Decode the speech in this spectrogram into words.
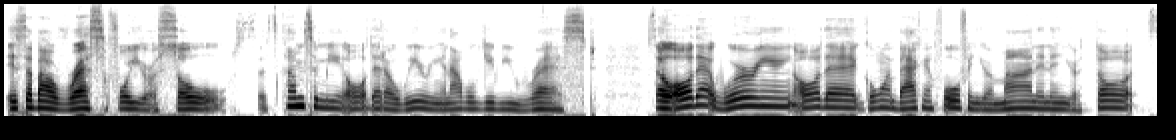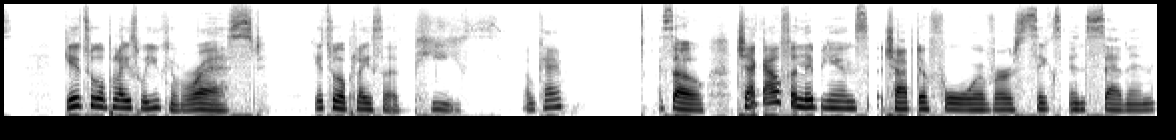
It's about rest for your souls. It's come to me, all that are weary, and I will give you rest. So, all that worrying, all that going back and forth in your mind and in your thoughts, get to a place where you can rest. Get to a place of peace. Okay? So, check out Philippians chapter 4, verse 6 and 7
